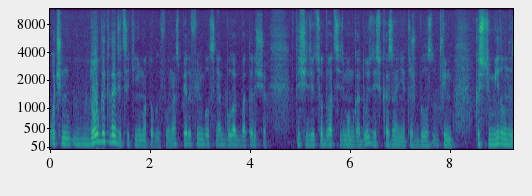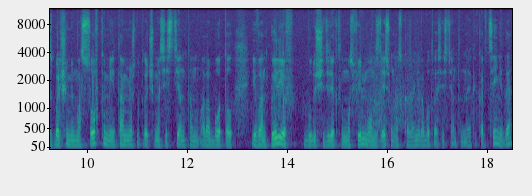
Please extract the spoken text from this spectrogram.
очень долгая традиция кинематографа. У нас первый фильм был снят Булат Батыр еще в 1927 году здесь, в Казани. Это же был фильм костюмированный с большими массовками, и там, между прочим, ассистентом работал Иван Пырьев, будущий директор Мосфильма, он здесь у нас в Казани работал ассистентом на этой картине, да.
